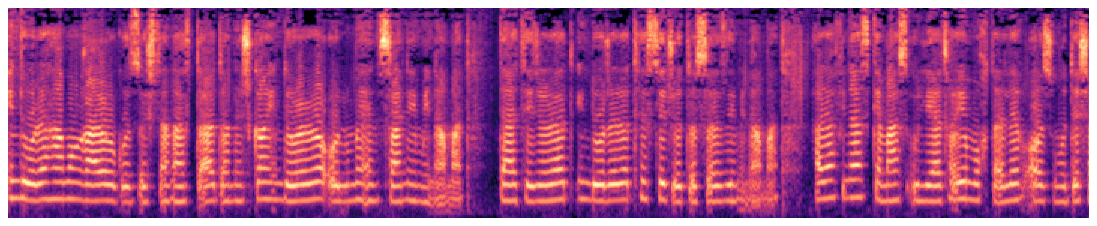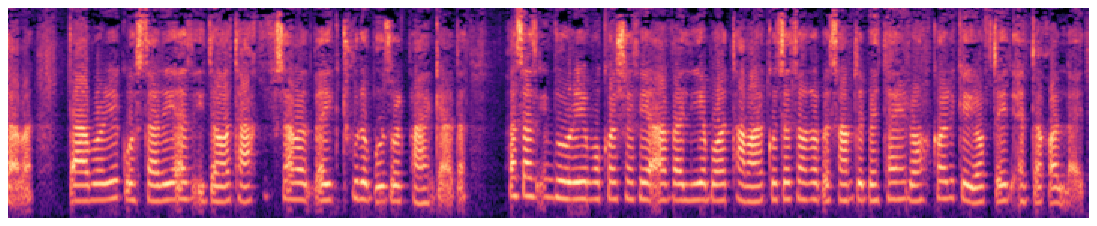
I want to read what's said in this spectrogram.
این دوره همان قرار گذاشتن است. در دانشگاه این دوره را علوم انسانی مینامند. در تجارت این دوره را تست جداسازی مینامند. هدف این است که های مختلف آزموده شود. درباره گستره از ایدهها تحقیق شود و یک تور بزرگ پهن گردد. پس از این دوره مکاشفه اولیه باید تمرکزتان را به سمت بهترین راهکاری که یافتهاید انتقال دهید.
